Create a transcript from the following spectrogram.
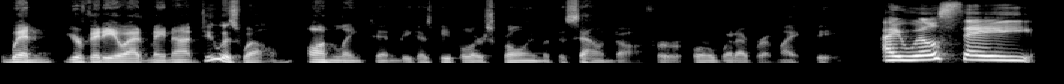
when your video ad may not do as well on LinkedIn because people are scrolling with the sound off or, or whatever it might be. I will say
